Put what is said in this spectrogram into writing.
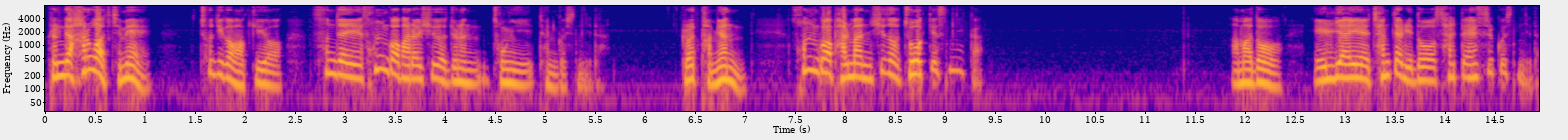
그런데 하루아침에 초지가 바뀌어 손자의 손과 발을 씻어주는 종이 된 것입니다. 그렇다면 손과 발만 씻어 주었겠습니까? 아마도 엘리야의 잠자리도 살 빼 했을 것입니다.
